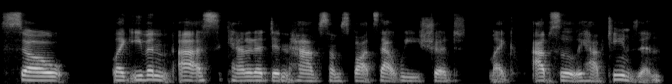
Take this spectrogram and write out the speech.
So like even us, Canada didn't have some spots that we should like absolutely have teams in.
